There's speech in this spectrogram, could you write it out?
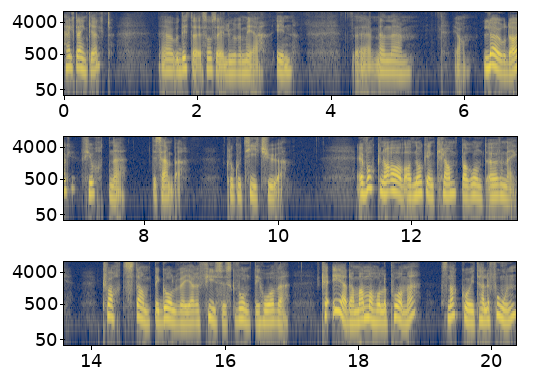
helt enkelt. Uh, og dette er sånn som jeg lurer med inn. men ja. Lørdag 14. desember, klokka 10.20. Jeg våkner av at noen klamper rundt over meg. Hvert stamp i gulvet gjør fysisk vondt i hodet. Hva er det mamma holder på med? Snakker hun i telefonen?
